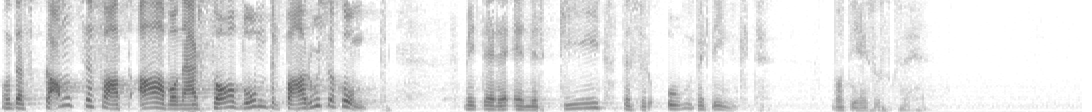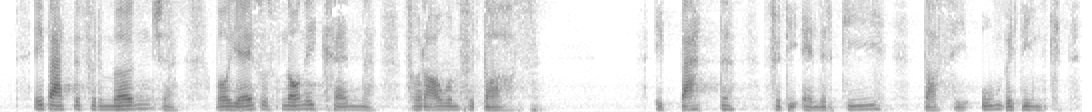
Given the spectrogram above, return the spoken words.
Und das Ganze fängt an, wo er so wunderbar rauskommt. Mit der Energie, dass er unbedingt Jesus sehen Ich bete für Menschen, die Jesus noch nicht kennen, vor allem für das. Ich bete für die Energie, dass sie unbedingt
